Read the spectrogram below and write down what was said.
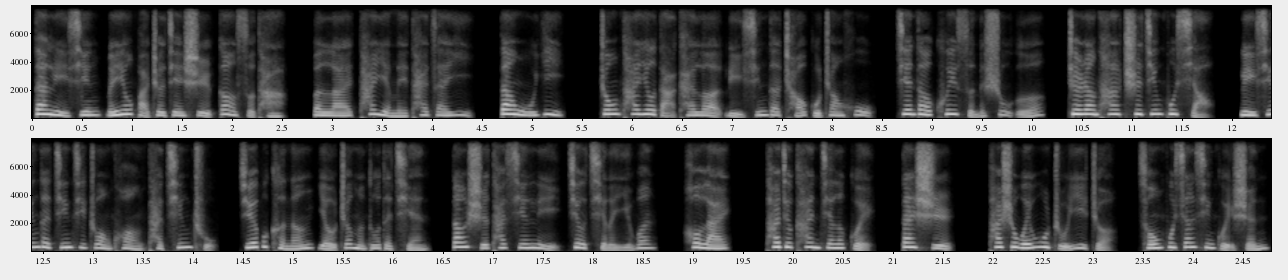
但李星没有把这件事告诉他。本来他也没太在意。但无意中，他又打开了李星的炒股账户，见到亏损的数额，这让他吃惊不小。李星的经济状况他清楚，绝不可能有这么多的钱。当时他心里就起了疑问，后来他就看见了鬼，但是他是唯物主义者，从不相信鬼神，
